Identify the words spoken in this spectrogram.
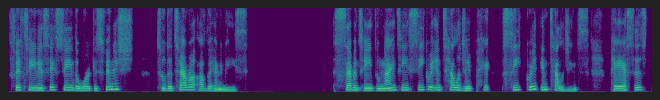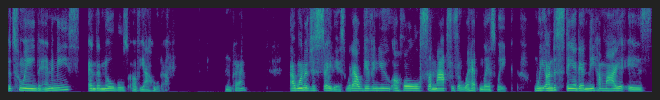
15 and 16, the work is finished to the terror of the enemies. 17 through 19, secret intelligent secret intelligence passes between the enemies and the nobles of Yahuda. Okay. I want to just say this without giving you a whole synopsis of what happened last week. We understand that Nehemiah is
